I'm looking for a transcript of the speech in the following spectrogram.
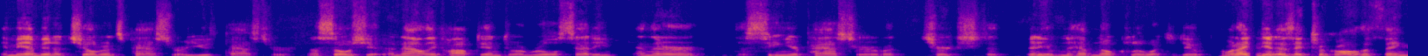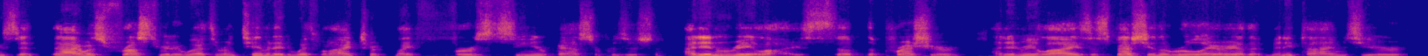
It may have been a children's pastor, a youth pastor, associate, and now they've hopped into a rural setting and they're the senior pastor of a church that many of them have no clue what to do. And what I did is I took all the things that, that I was frustrated with or intimidated with when I took my first senior pastor position. I didn't realize the, the pressure. I didn't realize, especially in the rural area, that many times you're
